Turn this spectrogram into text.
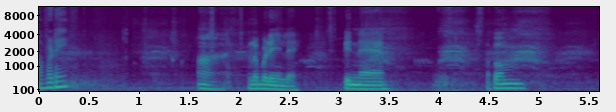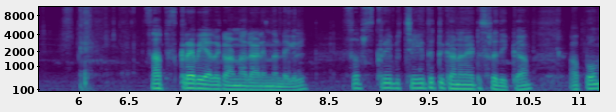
അവിടെ. ആ ഇളിപടിയല്ലേ പിന്നെ അപ്പം സബ്സ്ക്രൈബ് ചെയ്യാതെ കാണാനാണെന്നുണ്ടെങ്കിൽ സബ്സ്ക്രൈബ് ചെയ്തിട്ട് കാണാനായിട്ട് ശ്രദ്ധിക്കാം അപ്പം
